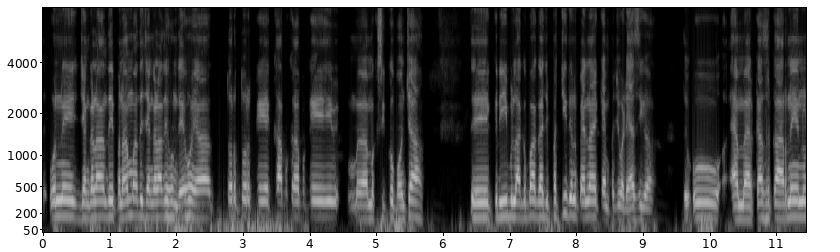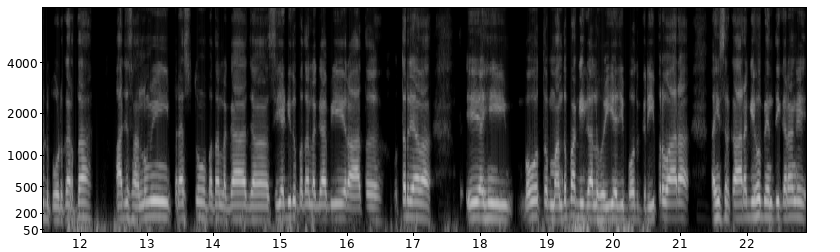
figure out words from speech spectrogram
ਤੇ ਉਹਨੇ ਜੰਗਲਾਂ ਦੇ, ਪਨਾਮਾ ਦੇ ਜੰਗਲਾਂ ਦੇ ਹੁੰਦੇ ਹੋਇਆਂ ਤੁਰ ਤੁਰ ਕੇ ਖੱਪ ਖੱਪ ਕੇ ਮ- ਮੈਕਸੀਕੋ ਪਹੁੰਚਾ। ਤੇ ਕਰੀਬ ਲਗਭਗ ਅੱਜ 25 ਦਿਨ ਪਹਿਲਾਂ ਇਹ ਕੈਂਪ 'ਚ ਵੜਿਆ ਸੀਗਾ। ਤੇ ਉਹ ਅਮਰੀਕਾ ਸਰਕਾਰ ਨੇ ਇਹਨੂੰ ਡਿਪੋਰਟ ਕਰਤਾ। ਅੱਜ ਸਾਨੂੰ ਵੀ ਪ੍ਰੈਸ ਤੋਂ ਪਤਾ ਲੱਗਾ ਜਾਂ ਸੀਆਈਡੀ ਤੋਂ ਪਤਾ ਲੱਗਾ ਵੀ ਇਹ ਰਾਤ ਉਤਰ ਰਿਹਾ ਵਾ। ਇਹ ਅਸੀਂ ਬਹੁਤ ਮੰਦਭਾਗੀ ਗੱਲ ਹੋਈ ਹੈ ਜੀ ਬਹੁਤ ਗਰੀਬ ਪਰਿਵਾਰ ਆ। ਅਸੀਂ ਸਰਕਾਰ ਅੱਗੇ ਇਹੋ ਬੇਨਤੀ ਕਰਾਂਗੇ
